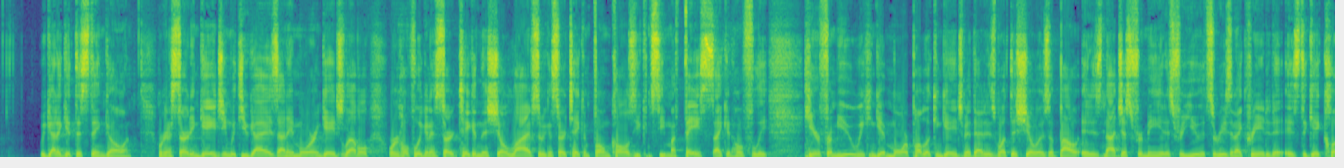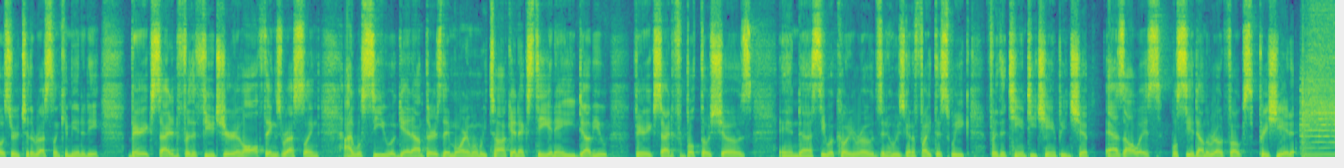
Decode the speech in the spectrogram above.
we got to get this thing going. We're going to start engaging with you guys on a more engaged level. We're hopefully going to start taking this show live so we can start taking phone calls. You can see my face. I can hopefully hear from you. We can get more public engagement. That is what this show is about. It is not just for me, it is for you. It's the reason I created it is to get closer to the wrestling community. Very excited for the future of all things wrestling. I will see you again on Thursday morning when we talk NXT and AEW. Very excited for both those shows and uh, see what Cody Rhodes and who he's going to fight this week for the TNT Championship. As always, we'll see you down the road, folks. Appreciate it.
